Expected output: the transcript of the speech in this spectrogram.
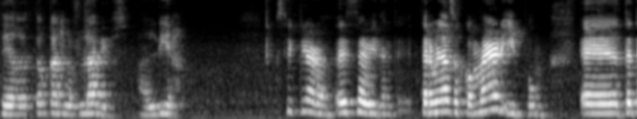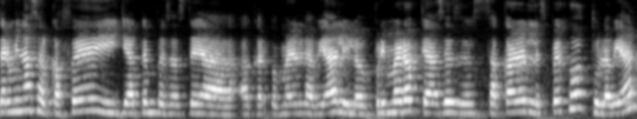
te retocas los labios al día. Sí, claro, es evidente. Terminas de comer y pum. Eh, te terminas el café y ya te empezaste a, a carcomer el labial y lo primero que haces es sacar el espejo, tu labial,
